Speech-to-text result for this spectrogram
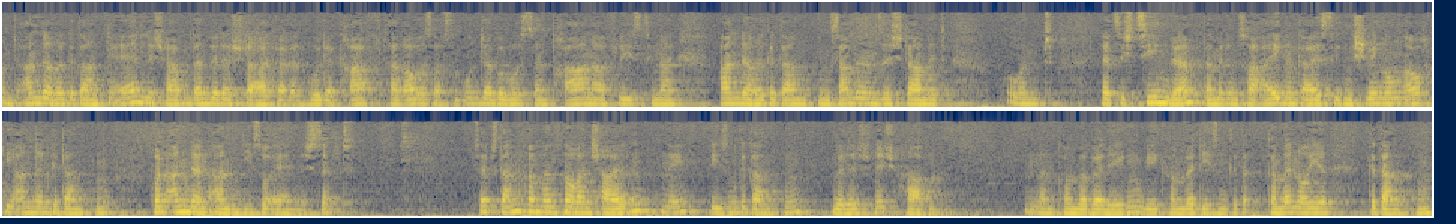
und andere Gedanken ähnlich haben, dann wird er stärker, dann holt er Kraft heraus aus dem Unterbewusstsein, Prana fließt hinein, andere Gedanken sammeln sich damit und letztlich ziehen wir dann mit unserer eigenen geistigen Schwingung auch die anderen Gedanken von anderen an, die so ähnlich sind. Selbst dann können wir uns noch entscheiden, nee, diesen Gedanken will ich nicht haben. Und dann können wir überlegen, wie können wir diesen können wir neue Gedanken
